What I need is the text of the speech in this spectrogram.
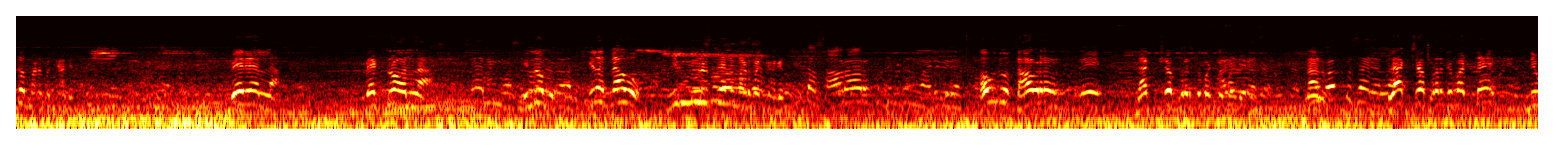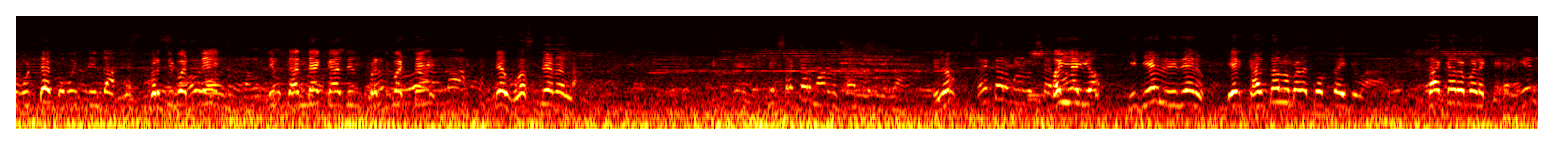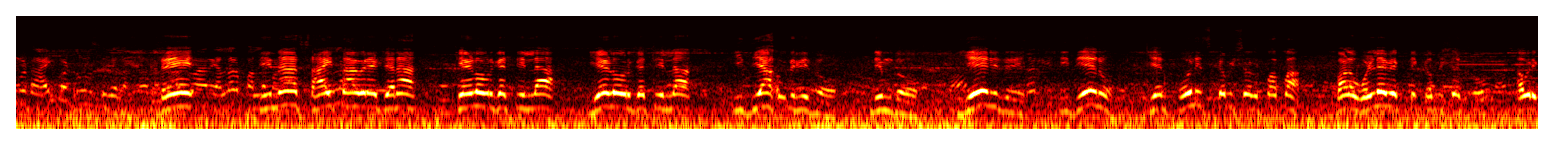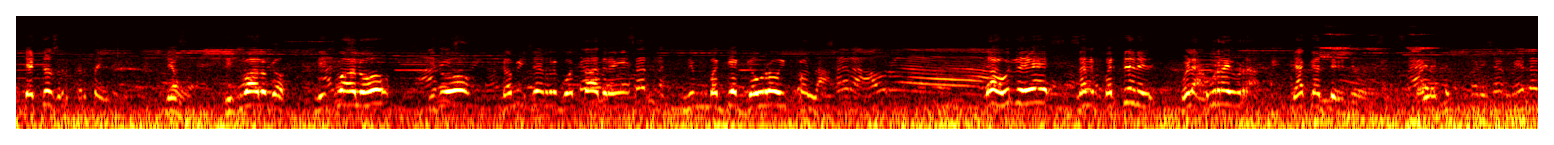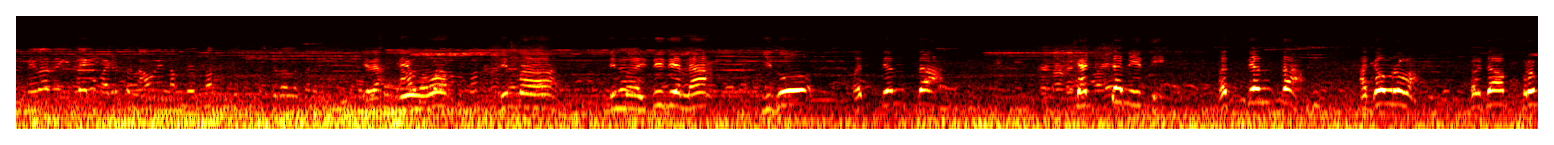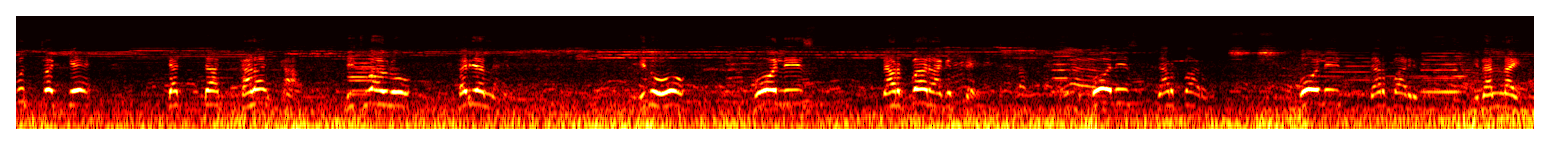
ವಿರುದ್ಧ ಮಾಡಬೇಕಾಗುತ್ತೆ. ಬೇರೆ ಅಲ್ಲ. ಮೆಟ್ರೋ ಅಲ್ಲ. ಇನ್ನೊಬ್ಬ ಇಲ್ಲ ನಾವು ನಿಮ್ಮ ವಿರುದ್ಧ ಮಾಡಬೇಕಾಗುತ್ತೆ. ಸಾವಿರಾರು ಹೌದು ಸಾವಿರಾರು ಲಕ್ಷ ಪ್ರತಿಭಟನೆ ನಾನು ಲಕ್ಷ ಪ್ರತಿಭಟನೆ ನೀವು ಹುಟ್ಟಕ್ಕೆ ಮುಂಚಿನಿಂದ ಪ್ರತಿಭಟನೆ ನಿಮ್ಮ ತಂದೆ ಕಾಲದಿಂದ ಪ್ರತಿಭಟನೆ ನೀವು ಹೊಸ್ದೇನಲ್ಲ. ಅಯ್ಯಯ್ಯೋ ಇದೇನು ಇದೇನು? ಏನು ಕಳ್ತನ ಮಾಡಕ್ಕೆ ಹೋಗ್ತಾ ಇದೀವ? ಸಾಕಾರ ಮಾಡಕ್ಕೆ. ದಿನ ಸಾಯ್ತಾವ್ರೆ ಜನ ಕೇಳೋರ್ ಗತಿ ಇಲ್ಲ ಹೇಳೋರ್ ಗತಿ ಇಲ್ಲ. ಇದ್ಯಾವ್ದ್ರಿ ಇದು? ನಿಮ್ದು? ಏನಿದ್ರಿ? ಇದೇನು? ಏನ್ ಪೊಲೀಸ್ ಕಮಿಷನರ್ ಪಾಪ ಬಹಳ ಒಳ್ಳೆ ವ್ಯಕ್ತಿ ಕಮಿಷನ್ ಅವ್ರಿಗೆ ಕೆಟ್ಟ ಹೆಸರು ತರ್ತಾ ನೀವು. ನಿಜವಾಗ್ಲು ನಿಜವಾಗ್ಲು ಇದು ಕಮಿಷನರ್ ಗೊತ್ತಾದ್ರೆ ನಿಮ್ ಬಗ್ಗೆ ಗೌರವ ಇಟ್ಕೊಳ್ಳಲ್ಲ ಹೌದ್ರಿ ನನಗೆ ಪರಿಚಯ ಒಳ್ಳೆ ಅವರ ಇವರ. ಯಾಕಂತೀರಿ ನೀವು ನೋಡಿ ಸರ್ ಇದ್ದಾಗ ಮಾಡಿರ್ತಾರೆ ನಾವೇನು ನಮ್ಮದು ನೀವು ನಿಮ್ಮ ನಿಮ್ಮ ಇದಿದೆಯಲ್ಲ, ಇದು ಅತ್ಯಂತ ಕೆಟ್ಟ ನೀತಿ, ಅತ್ಯಂತ ಅಗೌರವ, ಪ್ರಜಾಪ್ರಭುತ್ವಕ್ಕೆ ಕೆಟ್ಟ ಕಳಂಕ, ನಿಜವಾಗ್ಲೂ ಸರಿಯಲ್ಲ. ಇದು ಪೊಲೀಸ್ ದರ್ಬಾರ್ ಆಗುತ್ತೆ. ಪೊಲೀಸ್ ದರ್ಬಾರು ಪೊಲೀಸ್ ದರ್ಬಾರ್ ಇದು ಇದಲ್ಲ ಇದು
